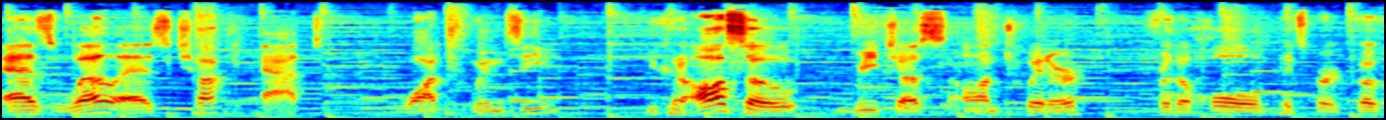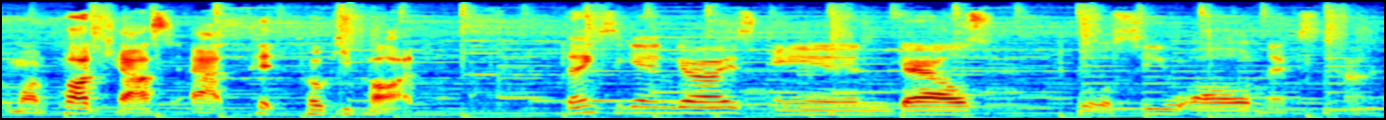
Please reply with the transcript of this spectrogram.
as well as Chuck at Watch Whimsy. You can also reach us on Twitter for the whole Pittsburgh Pokemon podcast at Pit Pokepod. Thanks again, guys and gals. We will see you all next time.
